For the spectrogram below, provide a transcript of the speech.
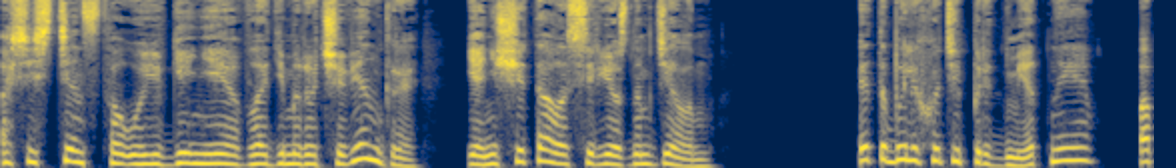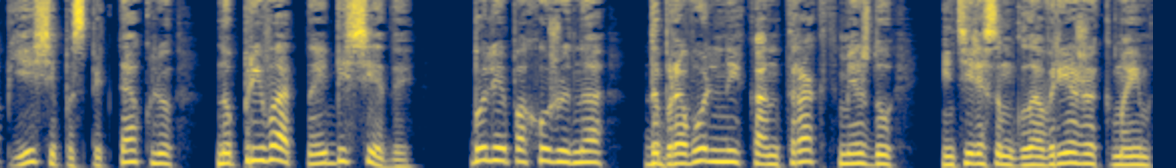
ассистентство у Евгения Владимировича Венгра я не считала серьезным делом. Это были хоть и предметные, по пьесе, по спектаклю, но приватные беседы, более похожие на добровольный контракт между интересом главрежа к моим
